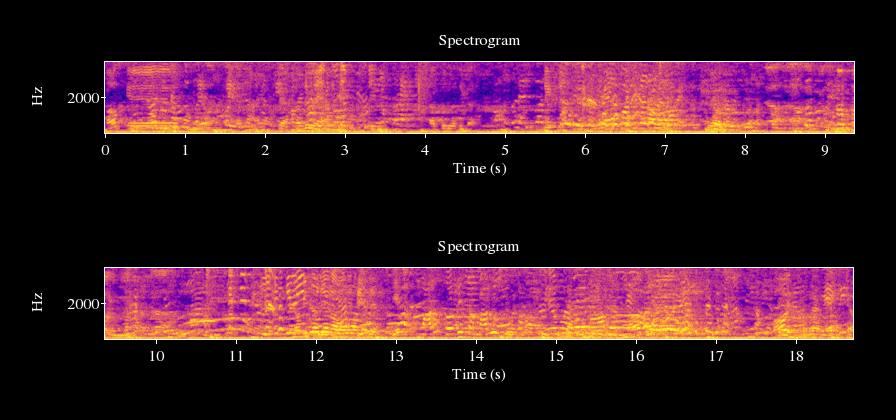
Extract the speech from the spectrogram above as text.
Oke. Ya, satu ya. Satu, dua, tiga. Kecilin. Bisa dia nggak mau ngomong dia. Oh, iya.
